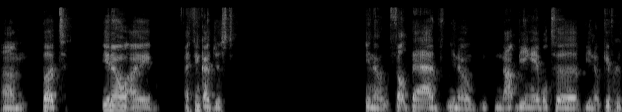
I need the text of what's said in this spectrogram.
Um, but you know, I I think I just you know felt bad you know not being able to you know give her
